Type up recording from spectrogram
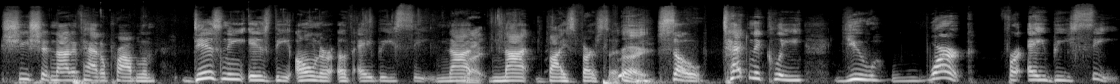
she should not have had a problem, Disney is the owner of ABC, not Right. not vice versa. Right. So technically, you work for ABC,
